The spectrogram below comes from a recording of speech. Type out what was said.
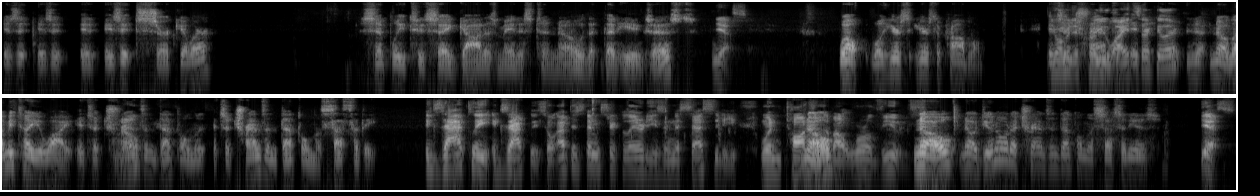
is it is it is it circular? Simply to say God has made us to know that, that He exists. Yes. Well, well, here's here's the problem. You want me to show you why it's It's circular? no, no. Let me tell you why. It's a No. transcendental. It's a transcendental necessity. Exactly, exactly. So epistemic circularity is a necessity when talking No, about worldviews. no, no. Do you know what a transcendental necessity is? Yes.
